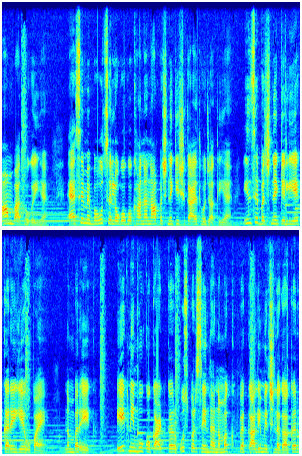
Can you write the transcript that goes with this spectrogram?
आम बात हो गई है। ऐसे में बहुत से लोगों को खाना ना पचने की शिकायत हो जाती है। इनसे बचने के लिए करें ये उपाय। नंबर एक एक नींबू को काटकर उस पर सेंधा नमक व काली मिर्च लगाकर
